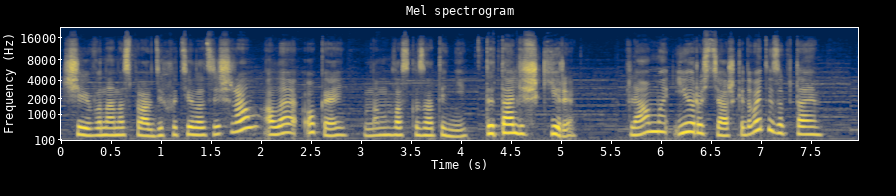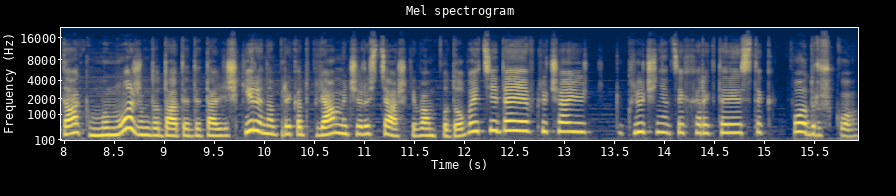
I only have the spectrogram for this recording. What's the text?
чи вона насправді хотіла цей шрам, але окей, вона могла сказати ні. Деталі шкіри, плями і розтяжки. Давайте запитаємо. Так, ми можемо додати деталі шкіри, наприклад, плями чи розтяжки. Вам подобається ідея включаю... включення цих характеристик? Подружко,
